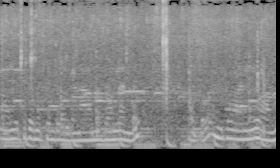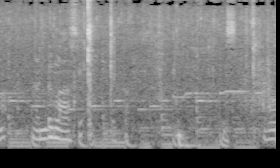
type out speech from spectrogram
നാനൂറ്റി തൊണ്ണൂറ്റഞ്ച് രൂപയാണ് ആമസോണിലുണ്ട് അപ്പോൾ ഇത് വേണമെങ്കിൽ വാങ്ങാം. രണ്ട് ഗ്ലാസ് യെസ് അപ്പോൾ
